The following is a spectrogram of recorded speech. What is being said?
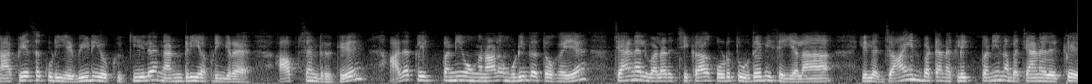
நான் பேசக்கூடிய வீடியோக்கு கீழே நன்றி அப்படிங்கிற ஆப்ஷன் இருக்குது அதை கிளிக் பண்ணி உங்களால் முடிந்த தொகையை சேனல் வளர்ச்சிக்காக கொடுத்து உதவி செய்யலாம். இல்லை ஜாயின் பட்டனை கிளிக் பண்ணி நம்ம சேனலுக்கு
